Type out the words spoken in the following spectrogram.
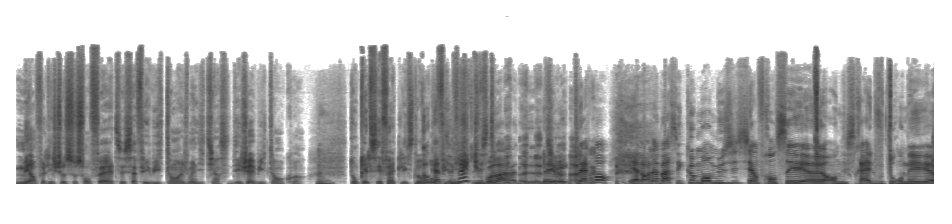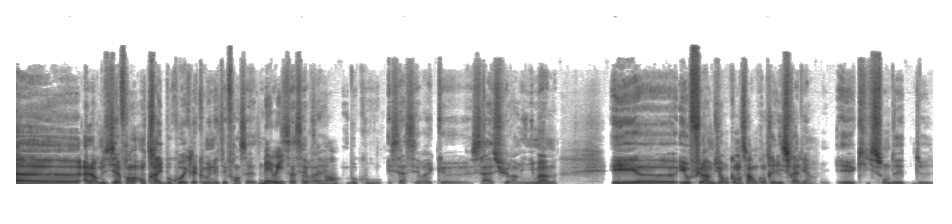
Mais en fait, les choses se sont faites et ça fait 8 ans et je me dis, tiens, c'est déjà 8 ans, quoi. Mhm. Donc elle s'est faite, l'histoire, Donc, au elle s'est finish, faite tu l'histoire. de- bah oui, clairement. Et alors là-bas, c'est comment musicien français euh, en Israël Vous tournez. euh, alors, musicien français, on travaille beaucoup avec la communauté française. Mais oui, ça c'est vrai, beaucoup. Et ça, c'est vrai que ça assure un minimum. Et, euh, et au fur et à mesure, on commence à rencontrer les Israéliens, et qui sont de, de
